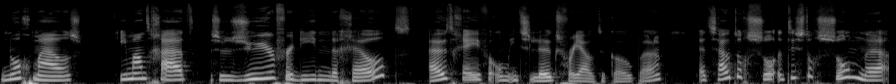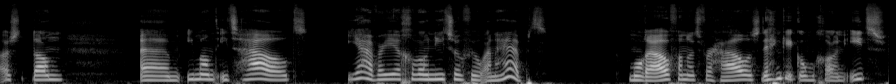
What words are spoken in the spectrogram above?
nogmaals, iemand gaat zijn zuur verdiende geld uitgeven om iets leuks voor jou te kopen. Het, zou toch zo, het is toch zonde als dan ehm, iemand iets haalt ja, waar je gewoon niet zoveel aan hebt. Moraal van het verhaal is denk ik om gewoon iets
